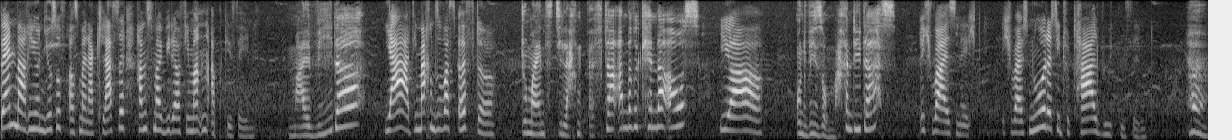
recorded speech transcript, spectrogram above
Ben, Marie und Yusuf aus meiner Klasse haben es mal wieder auf jemanden abgesehen. Mal wieder? Ja, die machen sowas öfter. Du meinst, die lachen öfter andere Kinder aus? Ja, Und wieso machen die das? ich weiß nicht. Ich weiß nur, dass sie total wütend sind. Hm.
